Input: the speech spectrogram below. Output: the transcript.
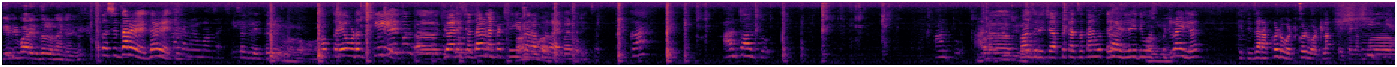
ते बी बारीक दळ नाही का तिथं? तसे दळे दळे ते. माझा सगळे. फक्त एवढंच की अं, ज्वारीच्या दाण्यापेक्षा हे जरा बरं आहे बाजरीचं. काय? आणतो आणतो. आणतो. आणि बाजरीच्या पिठाचं काय होतं हे लय दिवस पीठ राहिलं की ते जरा कडवट कडवट लागतंय. त्याच्यामुळं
